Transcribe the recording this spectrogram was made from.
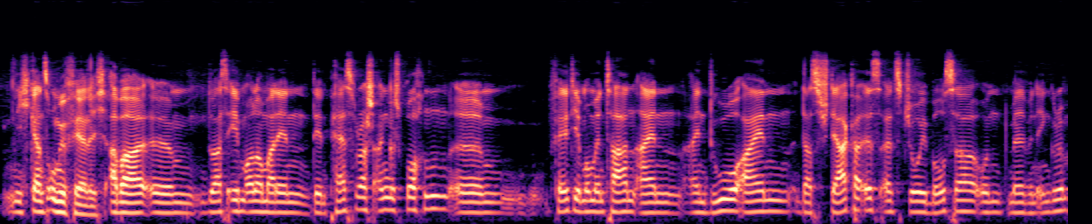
nicht ganz ungefährlich. Aber ähm, du hast eben auch nochmal den, den Pass Rush angesprochen. Ähm, fällt dir momentan ein, ein Duo ein, das stärker ist als Joey Bosa und Melvin Ingram?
